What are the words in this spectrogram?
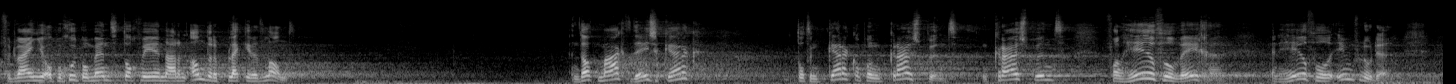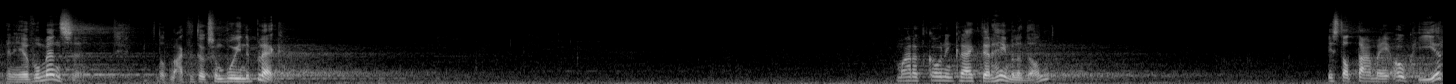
verdwijn je op een goed moment toch weer naar een andere plek in het land. En dat maakt deze kerk tot een kerk op een kruispunt. Een kruispunt van heel veel wegen en heel veel invloeden en heel veel mensen. Dat maakt het ook zo'n boeiende plek. Maar het koninkrijk der hemelen dan? Is dat daarmee ook hier?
